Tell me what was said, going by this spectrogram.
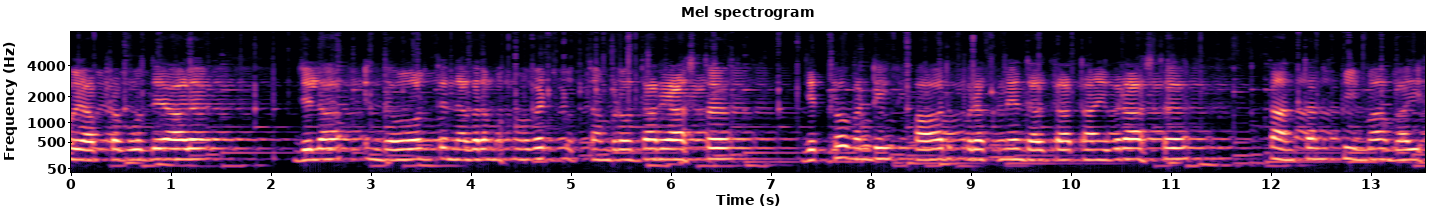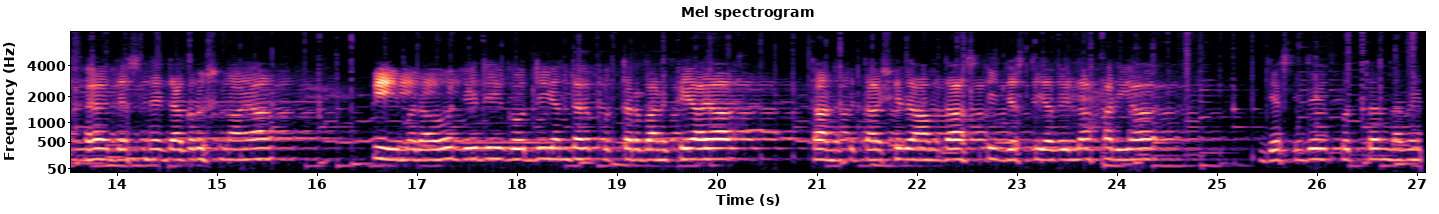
ਹੋਇਆ ਪ੍ਰਭੂ ਦਿਆਲ। ਜ਼ਿਲ੍ਹਾ ਇੰਦੌਰ ਤੇ ਨਗਰ ਮਹੂ ਵਿੱਚ ਉੱਤਮ ਬੜੌਦਾ ਰਿਆਸਤ, ਜਿੱਥੋਂ ਵੰਡੀ ਆਦ ਪੁਰਖ ਨੇ ਦਲਤਾ ਤਾਈ ਵਿਰਾਸਤ। ਧੰਨ ਧੰਨ ਭੀਮਾ ਬਾਈ ਹੈ, ਜਿਸ ਨੇ ਜਗ ਰੁਸ਼ਨਾਇਆ ਭੀਮ ਰਾਓ ਜੀ ਦੀ ਗੋਦੀ ਅੰਦਰ ਪੁੱਤਰ ਬਣ ਕੇ ਆਇਆ। ਧੰਨ ਪਿਤਾ ਸ਼੍ਰੀ ਰਾਮਦਾਸ ਜੀ, ਜਿਸ ਦੀ ਅਵੇਲਾ ਹਰੀਆ, ਜਿਸ ਦੇ ਪੁੱਤਰ ਨਵੇਂ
